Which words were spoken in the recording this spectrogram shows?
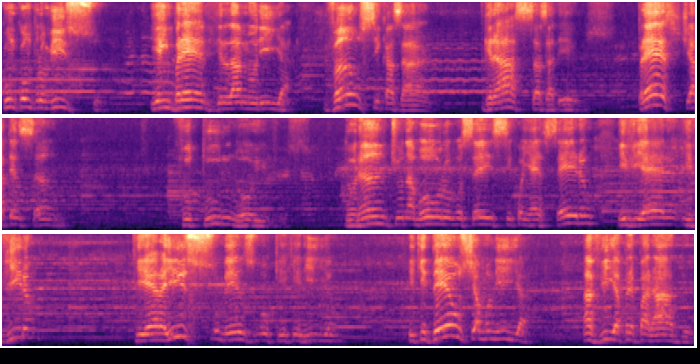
com compromisso, e em breve, lá Moria, vão se casar, graças a Deus. Preste atenção, futuro noivos. Durante o namoro vocês se conheceram e vieram e viram que era isso mesmo que queriam e que Deus de harmonia havia preparado.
